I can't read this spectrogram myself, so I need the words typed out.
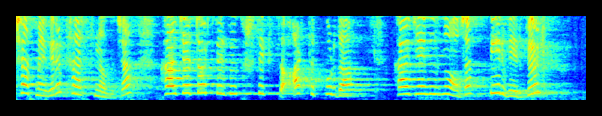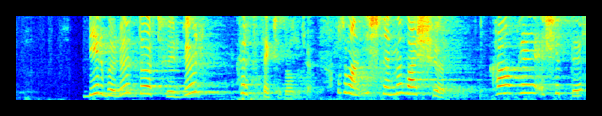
Çarpmaya göre tersini alacağım. KC 4,48 ise artık burada KC'miz ne olacak? 1, 1 bölü 4,48 olacak. O zaman işleme başlıyorum. Kp eşittir.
